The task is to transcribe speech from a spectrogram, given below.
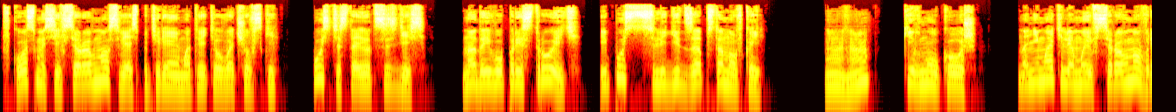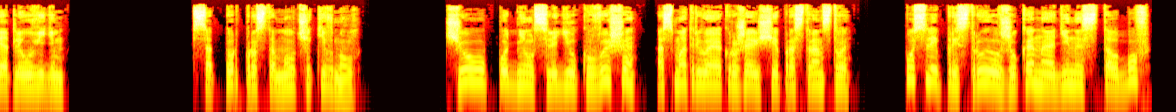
«В космосе все равно связь потеряем», — ответил Вачовский. «Пусть остается здесь. Надо его пристроить, и пусть следит за обстановкой». «Угу», — кивнул Колыш. «Нанимателя мы все равно вряд ли увидим». Саттор просто молча кивнул. Чоу поднял следилку выше, осматривая окружающее пространство, после пристроил жука на один из столбов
